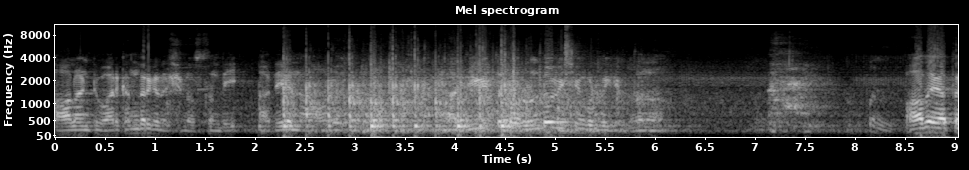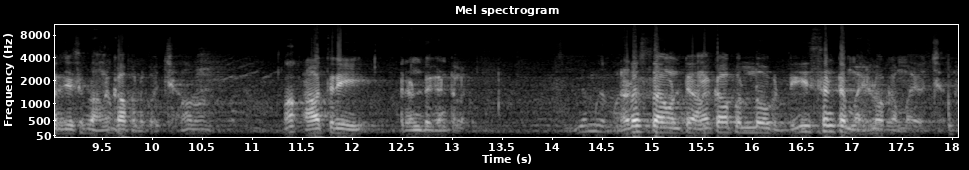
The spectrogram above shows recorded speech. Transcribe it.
అలాంటి వారికి అందరికీ రక్షణ వస్తుంది. అదే నా ఆలోచన. నా జీవితంలో రెండో విషయం కూడా మీకు చెప్తాను. పాదయాత్ర చేసేప్పుడు అనకాపల్లికి వచ్చాను రాత్రి రెండు గంటలకు. నడుస్తూ ఉంటే అనకాపల్లిలో ఒక డీసెంట్ మహిళ ఒక అమ్మాయి వచ్చింది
